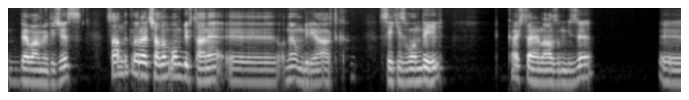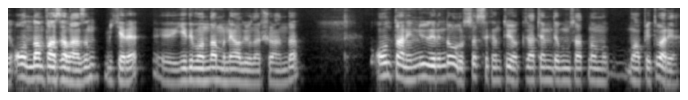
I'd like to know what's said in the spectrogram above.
devam edeceğiz. Sandıkları açalım. 11 tane. eee, ne 11 ya artık 8 won değil. Kaç tane lazım bize? Eee 10'dan fazla lazım bir kere. Eee 7 won'dan mı ne alıyorlar şu anda? 10 tanenin üzerinde olursa sıkıntı yok. Zaten de bunu satma mu- muhabbeti var ya.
